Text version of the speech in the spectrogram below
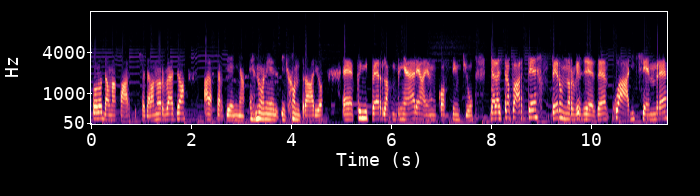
solo da una parte, cioè dalla Norvegia alla Sardegna e non il, il contrario. Eh, quindi per la compagnia aerea è un costo in più. Dall'altra parte, per un norvegese, qua a dicembre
